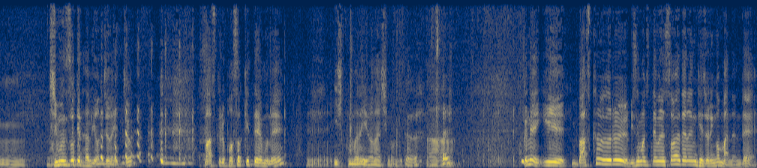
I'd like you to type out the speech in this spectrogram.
음, 지문 속에 답이 언제나 있죠? 마스크를 벗었기 때문에 예, 20분 만에 일어나신 겁니다. 아, 근데 이 마스크를 미세먼지 때문에 써야 되는 계절인 건 맞는데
